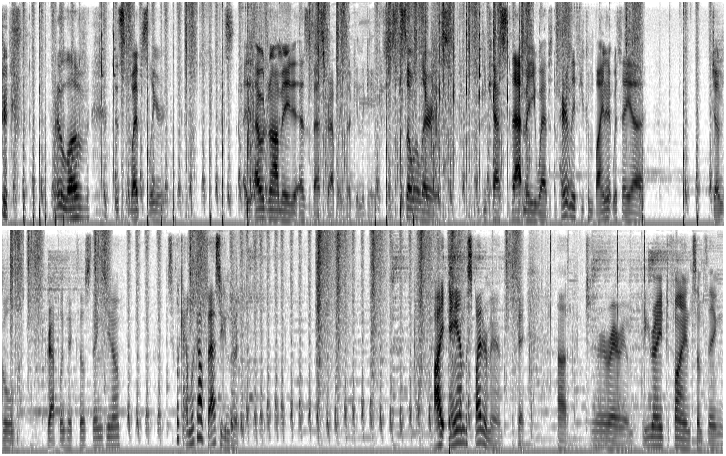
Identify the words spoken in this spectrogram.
I love this web slinger. I, I would nominate it as the best grappling hook in the game. It's just so hilarious. You can cast that many webs. Apparently, if you combine it with a uh, jungle grappling hook, those things, you know. See, look, look how fast you can do it. I am the Spider-Man. Okay. Uh, terrarium. We need to find something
